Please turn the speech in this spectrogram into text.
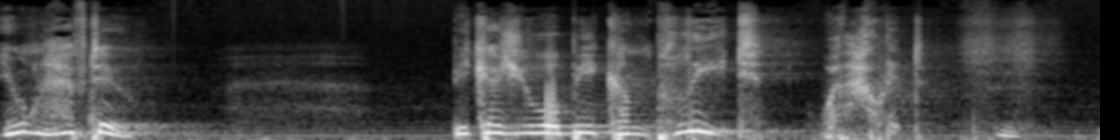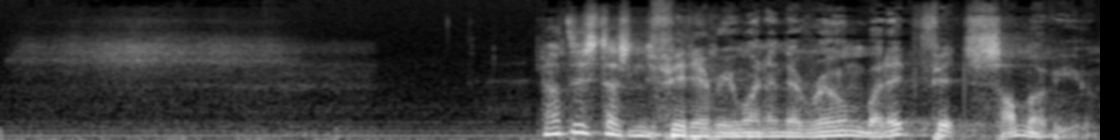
You won't have to because you will be complete without it. Now, this doesn't fit everyone in the room, but it fits some of you.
